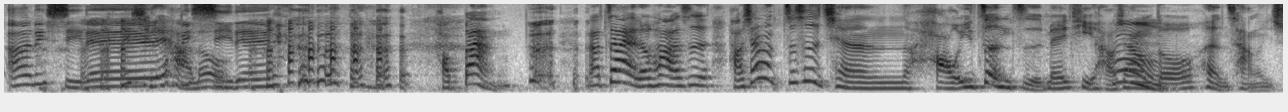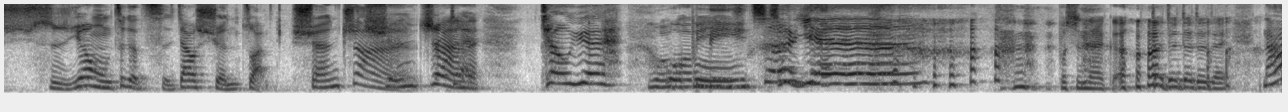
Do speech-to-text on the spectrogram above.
啊，你洗嘞，你洗嘞，Hello 你洗嘞，好棒！那再来的话是，好像就是前好一阵子媒体好像都很常使用这个词叫旋转，旋转。旋转。对跳跃，我闭着眼。不是那个，对对对对对。然后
